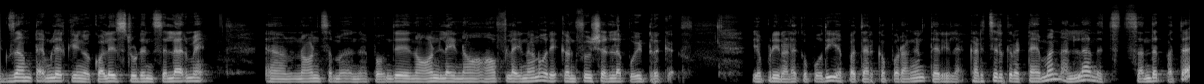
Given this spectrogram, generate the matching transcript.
எக்ஸாம் டைமில் இருக்கீங்க காலேஜ் ஸ்டூடெண்ட்ஸ் எல்லாருமே. நான் சம இப்போ வந்து ஆன்லைனாக ஆஃப்லைனான்னு ஒரே கன்ஃபியூஷனில் போயிட்டுருக்கு. எப்படி நடக்க போகுது எப்போ திறக்க போகிறாங்கன்னு தெரியல. கிடச்சிருக்கிற டைமை நல்லா அந்த சந்தர்ப்பத்தை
